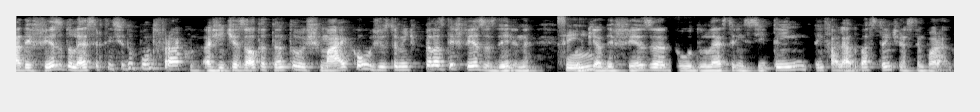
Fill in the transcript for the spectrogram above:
a defesa do Leicester tem sido o ponto fraco. A gente exalta tanto o Schmeichel justamente pelas defesas dele, né? Sim. Porque a defesa do, do Leicester em si tem, tem falhado bastante nessa temporada.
